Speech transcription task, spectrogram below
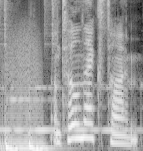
Until next time.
